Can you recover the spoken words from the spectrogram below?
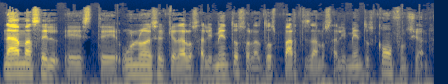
nada más el, este, uno es el que da los alimentos o las dos partes dan los alimentos, ¿cómo funciona?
